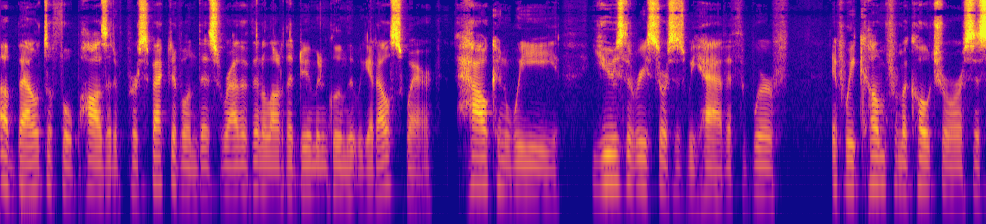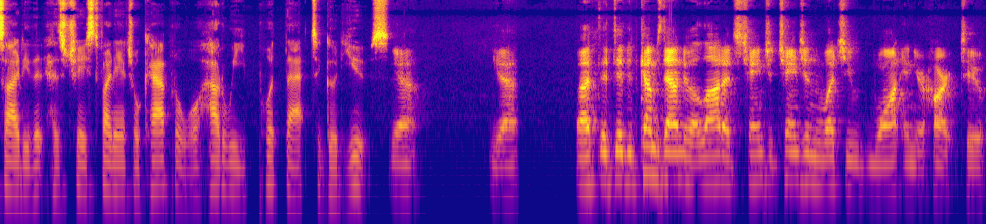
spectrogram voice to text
a bountiful, positive perspective on this rather than a lot of the doom and gloom that we get elsewhere. How can we use the resources we have if we're if we come from a culture or a society that has chased financial capital, well, how do we put that to good use? Yeah, yeah. But it, it, comes down to a lot of change, changing what you want in your heart too,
